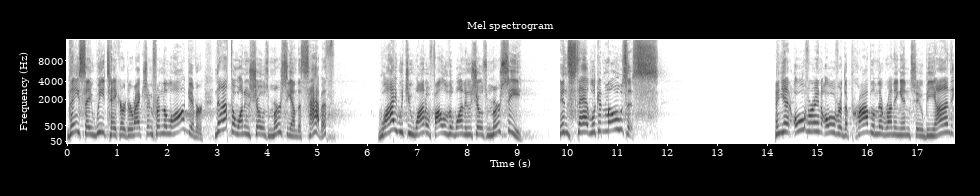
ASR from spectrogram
They say we take our direction from the lawgiver, not the one who shows mercy on the Sabbath. Why would you want to follow the one who shows mercy? Instead, look at Moses. And yet, over and over, the problem they're running into beyond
